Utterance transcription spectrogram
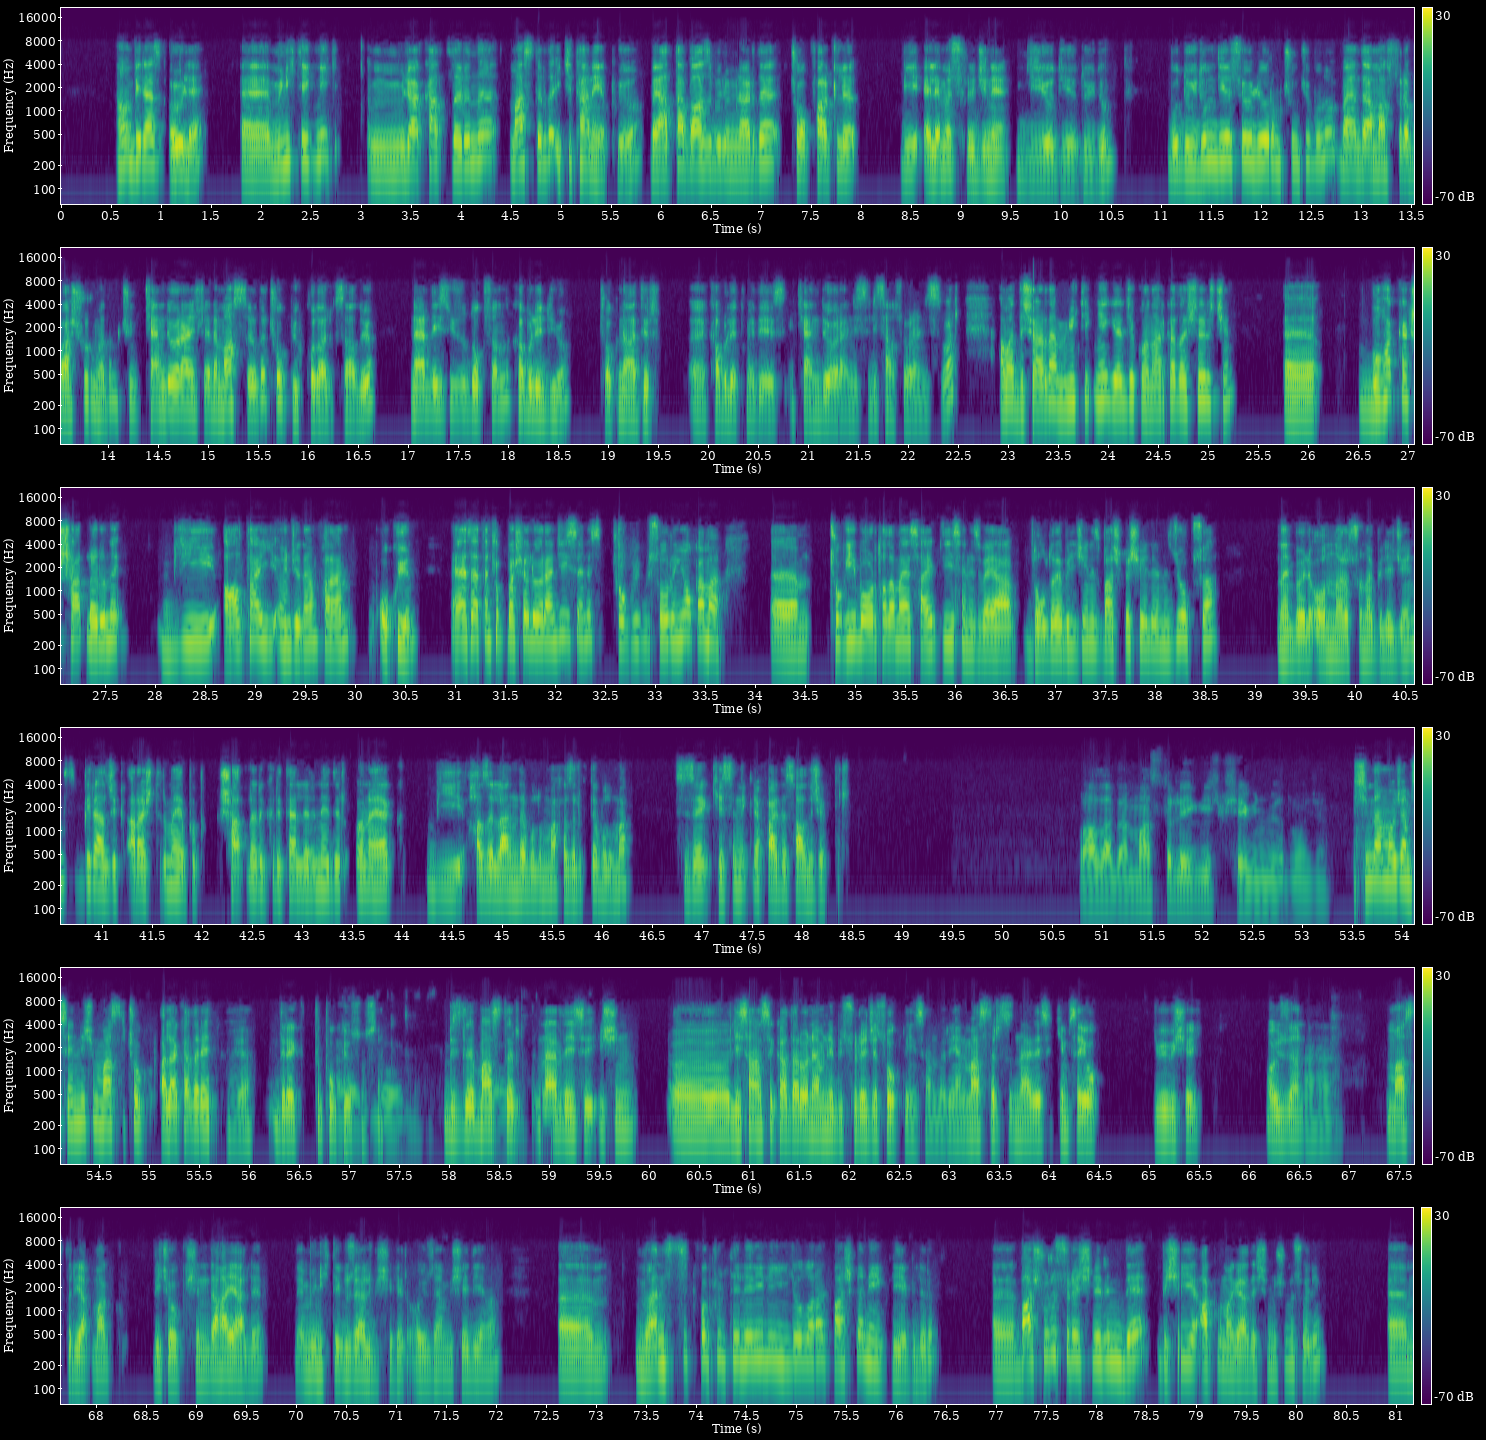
Ama biraz öyle. E, Münih Teknik mülakatlarını master'da iki tane yapıyor ve hatta bazı bölümlerde çok farklı bir eleme sürecine giriyor diye duydum. Bu duydum diye söylüyorum çünkü bunu ben daha master'a başvurmadım. Çünkü kendi öğrencilerine master'da çok büyük kolaylık sağlıyor. Neredeyse %90'ını kabul ediyor. Çok nadir e, kabul etmediği kendi öğrencisi, lisans öğrencisi var. Ama dışarıdan Münih Tekniğe gelecek olan arkadaşlar için e, muhakkak şartlarını bir 6 ay önceden falan okuyun. Eğer zaten çok başarılı öğrenciyseniz çok büyük bir sorun yok ama e, çok iyi bir ortalamaya sahip değilseniz veya doldurabileceğiniz başka şeyleriniz yoksa hani böyle onlara sunabileceğiniz birazcık araştırma yapıp şartları kriterleri nedir ön ayak bir hazırlığında bulunmak, hazırlıkta bulunmak size kesinlikle fayda sağlayacaktır. Vallahi ben master'la ilgili hiçbir şey bilmiyordum hocam. Şimdi ama hocam senin için master çok alakadar etmiyor ya. Direkt tıp okuyorsun Evet, sen. doğru. Bizde master Doğru. neredeyse işin e, lisansı kadar önemli bir sürece soktu insanları. Yani mastersız neredeyse kimse yok gibi bir şey. O yüzden Aha. master yapmak birçok kişinin de hayali. Ve Münih de güzel bir şehir. O yüzden bir şey diyemem. Ee, mühendislik fakülteleriyle ilgili olarak başka ne ekleyebilirim? Ee, başvuru süreçlerinde bir şey aklıma geldi şimdi şunu söyleyeyim. Ee,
